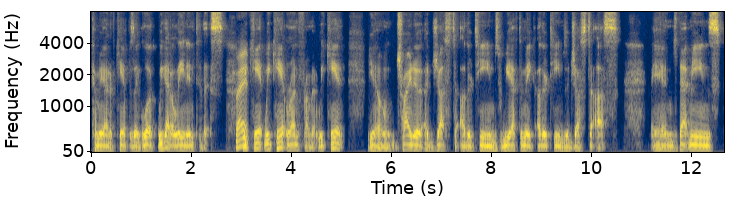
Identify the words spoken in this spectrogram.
coming out of camp is like, look, we got to lean into this. Right. We can't we can't run from it. We can't, you know, try to adjust to other teams. We have to make other teams adjust to us. And that means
